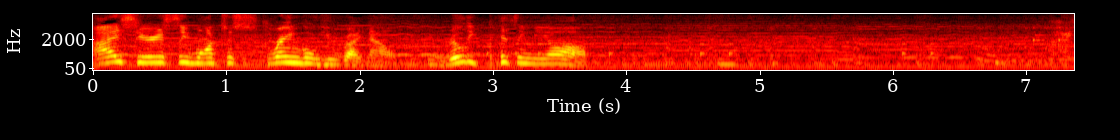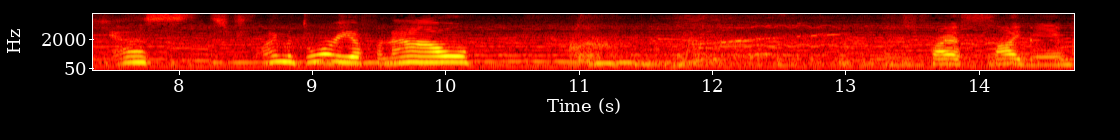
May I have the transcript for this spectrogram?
I seriously want to strangle you right now. You're really pissing me off. I guess let's try Midoriya for now. Let's try a Psybeam.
